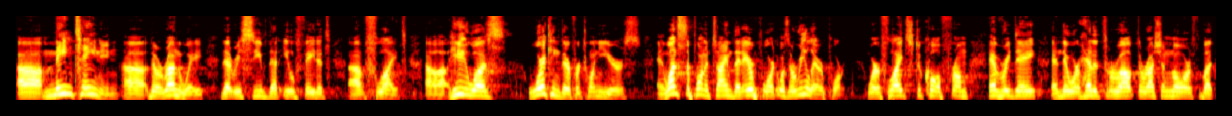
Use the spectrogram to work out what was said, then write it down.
uh, maintaining uh, the runway that received that ill fated uh, flight. Uh, he was working there for 20 years, and once upon a time, that airport was a real airport where flights took off from every day and they were headed throughout the Russian north. But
